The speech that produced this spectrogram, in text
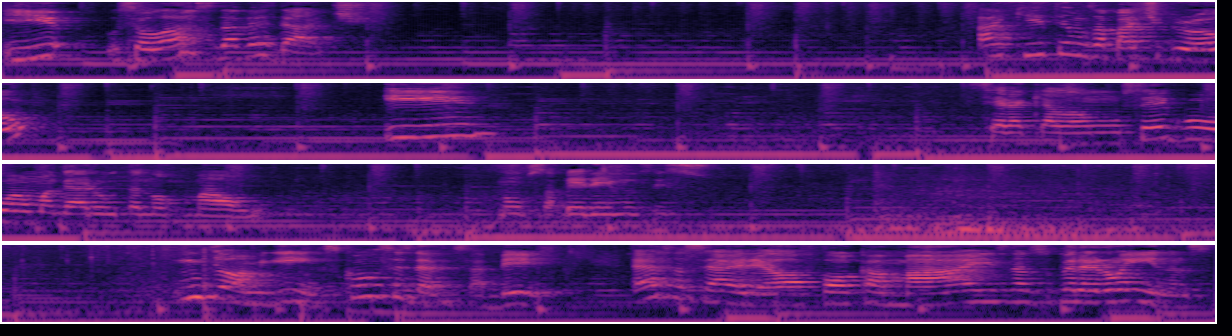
E o seu laço da verdade. Aqui temos a Batgirl. E será que ela é um cego ou é uma garota normal? Não saberemos isso. Então, amiguinhos, como vocês devem saber, essa série ela foca mais nas super-heroínas,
